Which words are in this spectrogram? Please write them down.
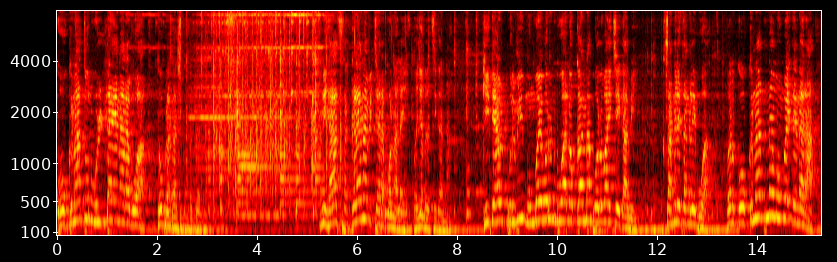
कोकणातून उलटा येणारा बुवा तो प्रकाश पारकर आणि ह्या सगळ्यांना विचारा कोणालाही भजन रसिकांना की त्यापूर्वी मुंबईवरून बुवा लोकांना बोलवायचे गावी. चांगले चांगले बुवा. पण कोकणात ना मुंबईत येणारा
